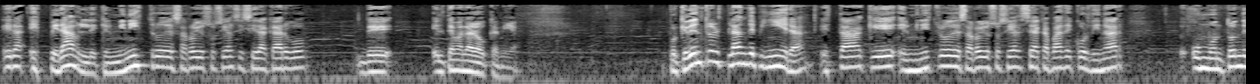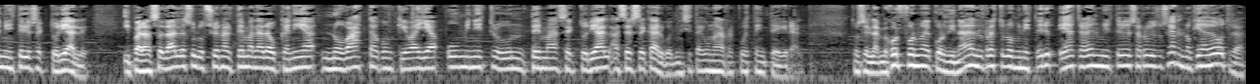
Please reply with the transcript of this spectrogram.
era esperable que el ministro de Desarrollo Social se hiciera cargo de el tema de la Araucanía. Porque dentro del plan de Piñera está que el ministro de Desarrollo Social sea capaz de coordinar un montón de ministerios sectoriales. Y para darle solución al tema de la Araucanía no basta con que vaya un ministro de un tema sectorial a hacerse cargo, necesita una respuesta integral. Entonces la mejor forma de coordinar el resto de los ministerios es a través del Ministerio de Desarrollo Social, no queda de otra.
